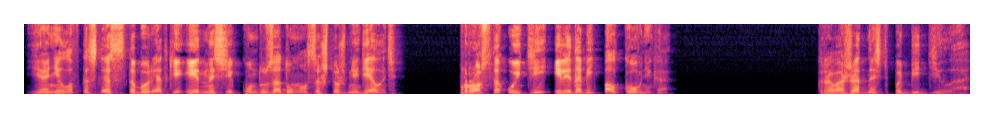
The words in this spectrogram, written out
Я неловко слез с табуретки и на секунду задумался, что же мне делать. Просто уйти или добить полковника? Кровожадность победила,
